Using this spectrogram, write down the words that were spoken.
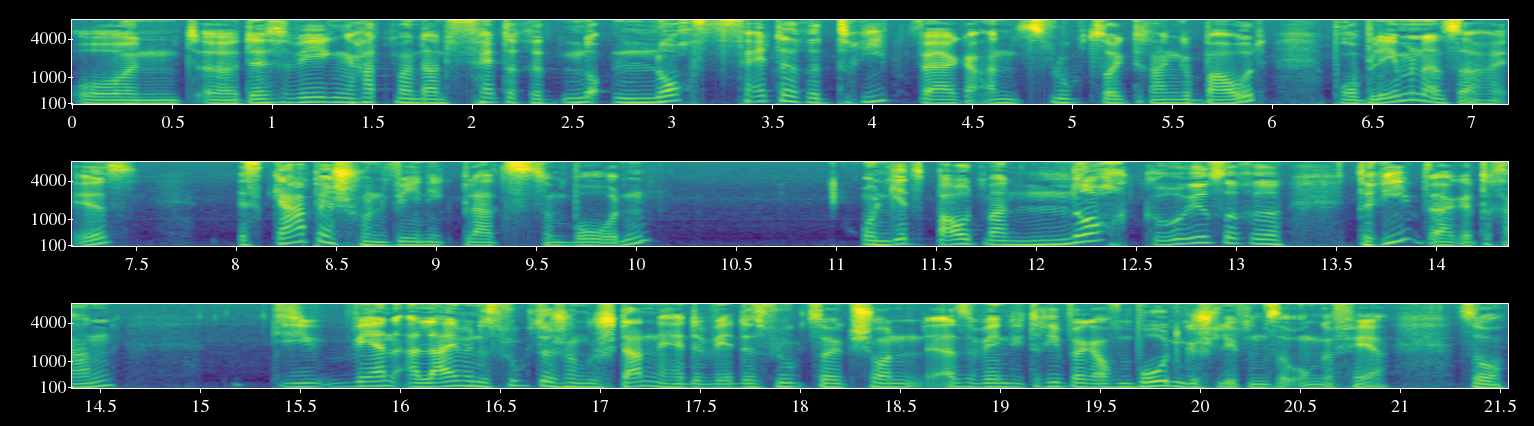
Und äh, deswegen hat man dann fettere, no, noch fettere Triebwerke ans Flugzeug dran gebaut. Problem in der Sache ist, es gab ja schon wenig Platz zum Boden. Und jetzt baut man noch größere Triebwerke dran, die wären allein, wenn das Flugzeug schon gestanden hätte, wäre das Flugzeug schon, also wären die Triebwerke auf dem Boden geschliffen, so ungefähr. So.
